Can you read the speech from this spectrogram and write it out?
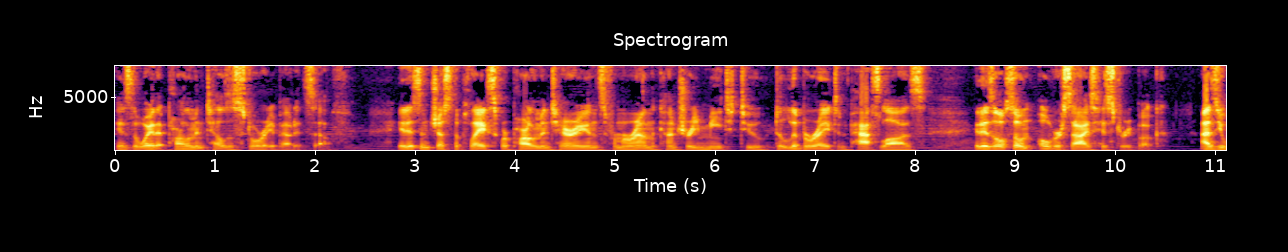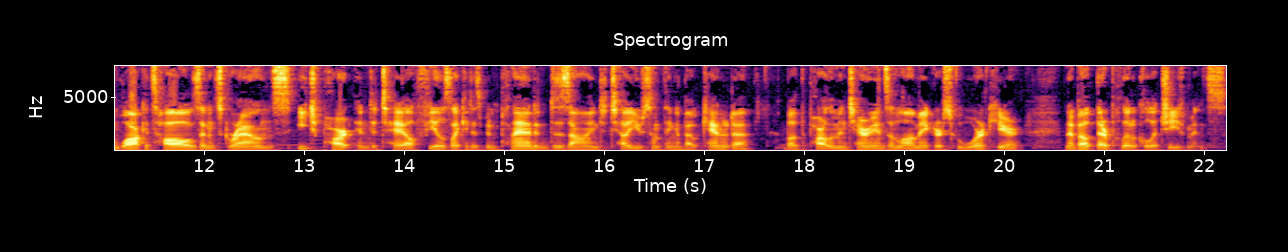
is the way that Parliament tells a story about itself. It isn't just the place where parliamentarians from around the country meet to deliberate and pass laws, it is also an oversized history book. As you walk its halls and its grounds, each part and detail feels like it has been planned and designed to tell you something about Canada, about the parliamentarians and lawmakers who work here, and about their political achievements.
